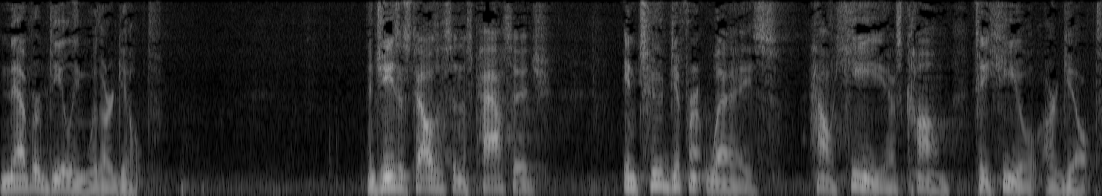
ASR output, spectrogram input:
Never dealing with our guilt. And Jesus tells us in this passage in two different ways how he has come to heal our guilt,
